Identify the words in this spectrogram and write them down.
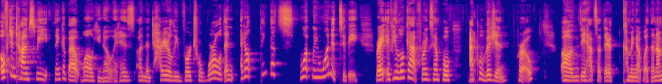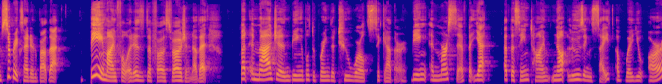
oftentimes we think about well you know it is an entirely virtual world and i don't think that's what we want it to be right if you look at for example apple vision pro um, the headset they're coming up with and i'm super excited about that being mindful, it is the first version of it. But imagine being able to bring the two worlds together, being immersive, but yet at the same time not losing sight of where you are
